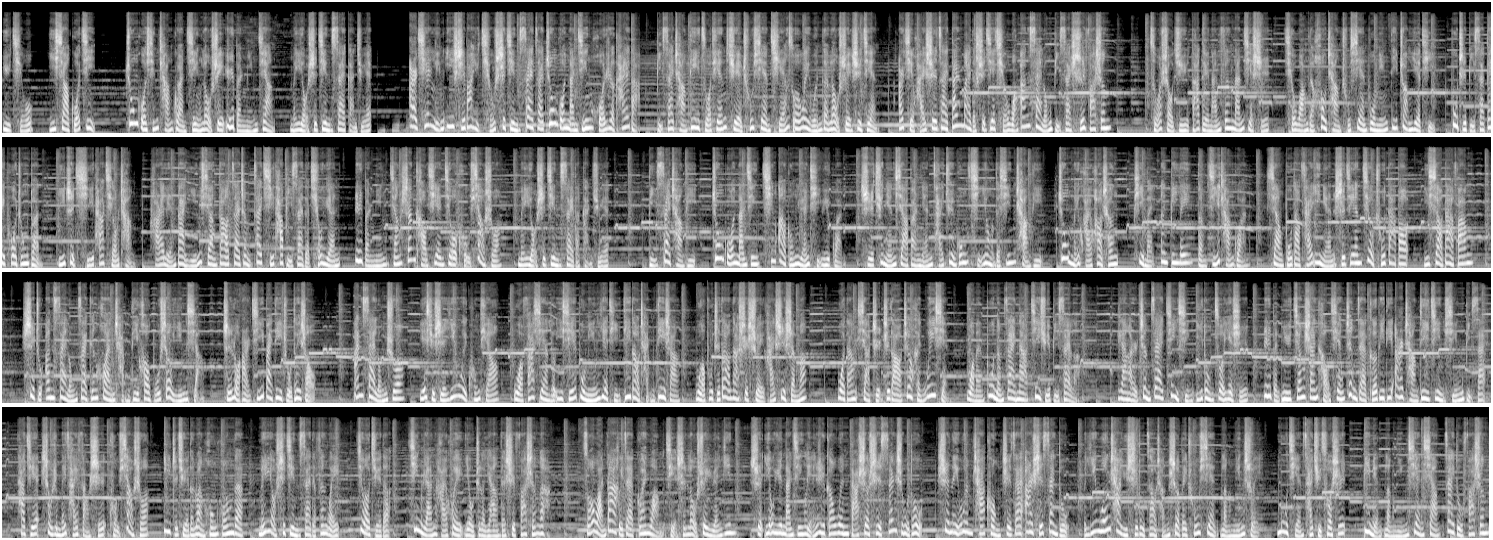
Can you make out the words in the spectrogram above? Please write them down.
羽球一笑国际，中国新场馆竟漏水，日本名将没有世锦赛感觉。二千零一十八羽球世锦赛在中国南京火热开打，比赛场地昨天却出现前所未闻的漏水事件，而且还是在丹麦的世界球王安塞龙比赛时发生。左手举打得难分难解时，球王的后场出现不明滴状液体。不止比赛被迫中断，移至其他球场，还连带影响到在正在其他比赛的球员。日本名将山口茜就苦笑说：“没有是禁赛的感觉。”比赛场地：中国南京青奥公园体育馆，是去年下半年才竣工启用的新场地。中媒还号称媲美 NBA 等级场馆，想不到才一年时间就出大包。贻笑大方，事主安塞龙在更换场地后不受影响，直落二击败地主对手。安塞龙说：“也许是因为空调，我发现有一些不明液体滴到场地上，我不知道那是水还是什么。我当下只知道这很危险，我们不能在那继续比赛了。”然而，正在进行移动作业时，日本女将山口茜正在隔壁第二场地进行比赛。她接受日媒采访时苦笑说：“一直觉得乱哄哄的，没有世锦赛的氛围，就觉得竟然还会有这样的事发生啊！”昨晚大会在官网解释漏税原因是由于南京连日高温达摄氏三十五度，室内温差控制在二十三度。因温差与湿度造成设备出现冷凝水，目前采取措施避免冷凝现象再度发生。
